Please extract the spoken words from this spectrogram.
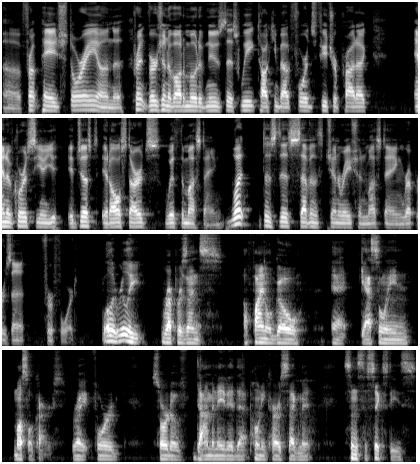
a, front page story on the print version of Automotive News this week, talking about Ford's future product and of course, you know, you, it just it all starts with the Mustang. What does this seventh generation Mustang represent for Ford? Well, it really represents a final go at gasoline muscle cars, right? Ford sort of dominated that pony car segment since the 60s.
